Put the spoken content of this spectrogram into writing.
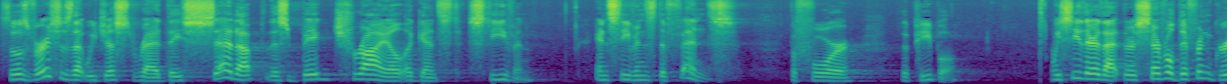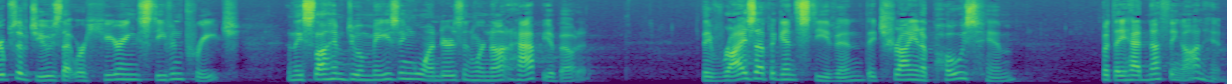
So, those verses that we just read, they set up this big trial against Stephen and Stephen's defense before the people. We see there that there's several different groups of Jews that were hearing Stephen preach, and they saw him do amazing wonders and were not happy about it. They rise up against Stephen, they try and oppose him, but they had nothing on him.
